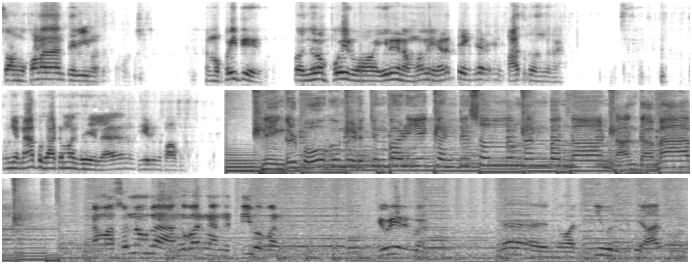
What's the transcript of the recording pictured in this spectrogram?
ஸோ அங்க போனாதான் தெரியும். நம்ம போயிட்டு கொஞ்ச தூரம் போயிடுவோம் இருங்க நம்ம முதல்ல இடத்த எங்க இருக்குன்னு பார்த்துட்டு வந்துடுறேன். இங்க மேப் காட்டுமா தெரியல. இருங்க பார்ப்போம். நீங்கள் போகும் இடத்தின் வழியை கண்டு சொல்லும் நண்பன் நான். நான் த மேப் நம்ம சொன்னோம்ல அங்க பாருங்க அந்த தீவை பாருங்க. எப்படி இருக்கு பாருங்க. ஏன் இந்த மாதிரி தீவு இருக்குது யாருக்கும்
